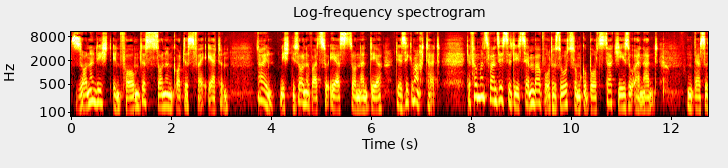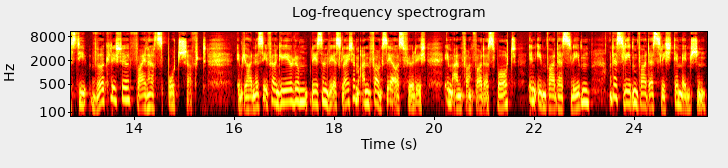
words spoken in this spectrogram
Sonnenlicht in Form des Sonnengottes verehrten. Nein, nicht die Sonne war zuerst, sondern der, der sie gemacht hat. Der 25. Dezember wurde so zum Geburtstag Jesu ernannt. Und das ist die wirkliche Weihnachtsbotschaft. Im Johannesevangelium lesen wir es gleich am Anfang sehr ausführlich. Im Anfang war das Wort, in ihm war das Leben und das Leben war das Licht der Menschen.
